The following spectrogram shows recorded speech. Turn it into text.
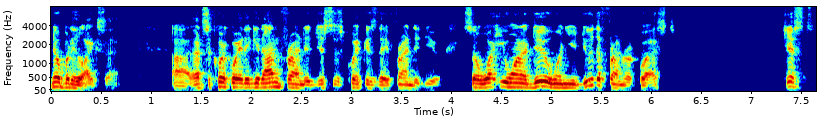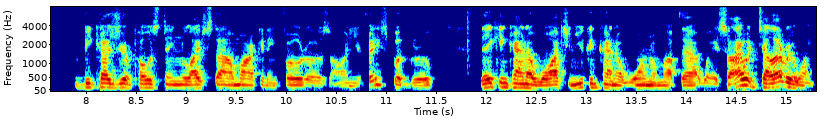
Nobody likes that. Uh, that's a quick way to get unfriended just as quick as they friended you. So what you want to do when you do the friend request, just because you're posting lifestyle marketing photos on your Facebook group, they can kind of watch and you can kind of warm them up that way. So I would tell everyone,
